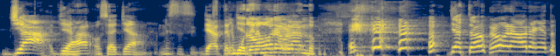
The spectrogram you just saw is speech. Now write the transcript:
ya, ya, o sea, ya, ya tenemos una hora hablando. ya estamos una hora en esto.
